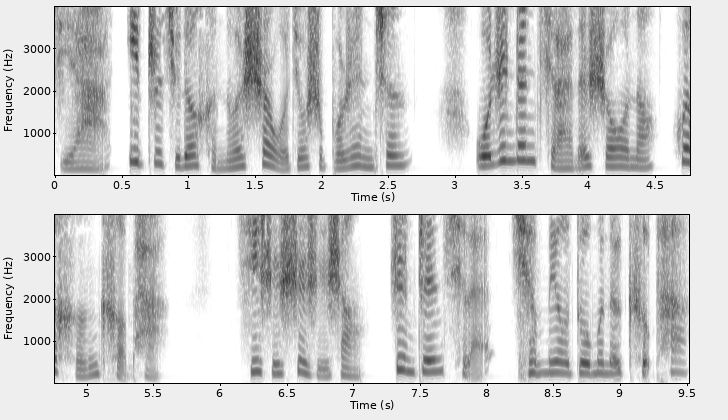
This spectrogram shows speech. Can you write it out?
己啊，一直觉得很多事儿我就是不认真。我认真起来的时候呢，会很可怕。其实事实上，认真起来也没有多么的可怕。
